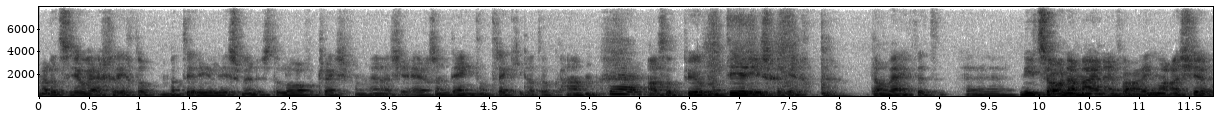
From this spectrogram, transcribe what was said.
maar dat is heel erg gericht op materialisme. Dus de Law of Attraction, van, hè, als je ergens aan denkt, dan trek je dat ook aan. Ja. Als dat puur op materie is gericht, dan werkt het uh, niet zo naar mijn ervaring. Maar als je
